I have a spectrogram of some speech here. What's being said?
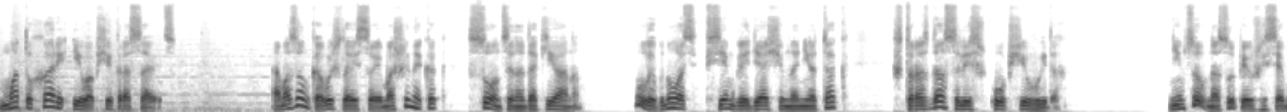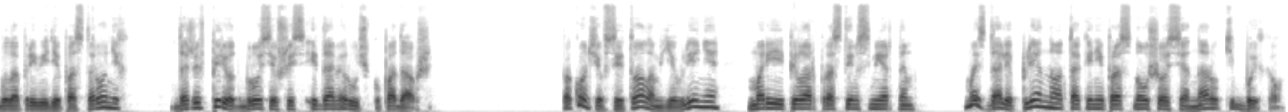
Матухари и вообще красавицу. Амазонка вышла из своей машины, как солнце над океаном, улыбнулась всем глядящим на нее так, что раздался лишь общий выдох. Немцов, насупившийся было при виде посторонних, даже вперед бросившись и даме ручку подавши. Покончив с ритуалом явления Марии Пилар простым смертным, мы сдали пленного, так и не проснувшегося, на руки Быхов.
